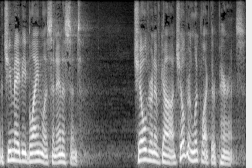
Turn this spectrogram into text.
That you may be blameless and innocent. Children of God. Children look like their parents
